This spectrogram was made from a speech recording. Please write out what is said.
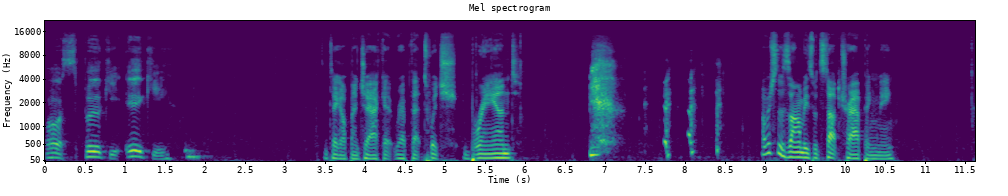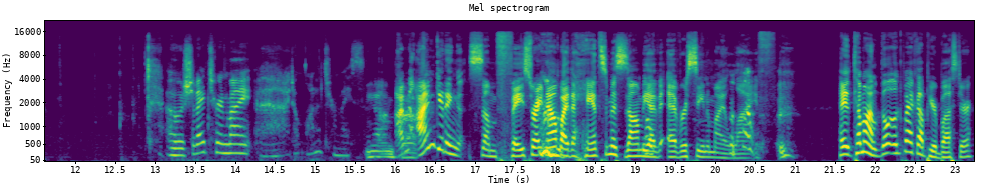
Oh, spooky, ooky. Take off my jacket, rep that Twitch brand. I wish the zombies would stop trapping me. Oh, should I turn my? Uh, I don't want to turn my. Yeah, I'm, I'm. I'm getting some face right now by the handsomest zombie I've ever seen in my life. Hey, come on, look back up here, Buster.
